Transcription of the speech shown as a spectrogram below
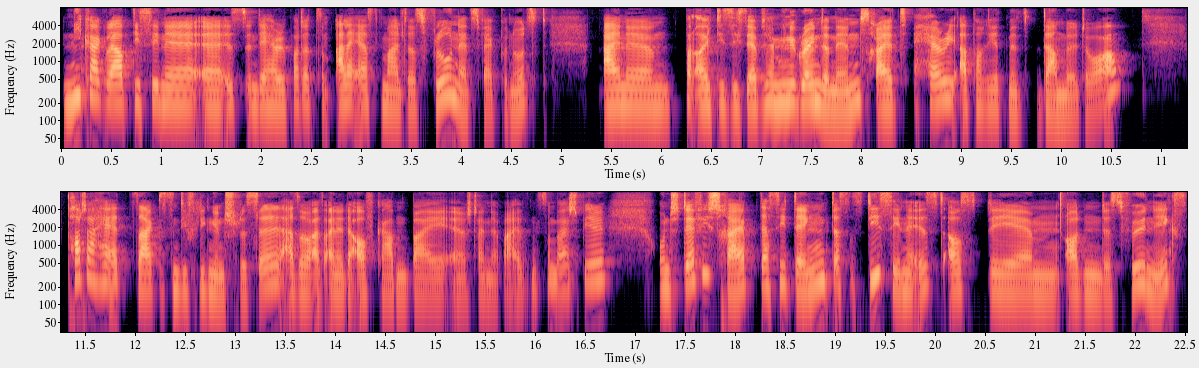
Nika glaubt, die Szene äh, ist, in der Harry Potter zum allerersten Mal das Flow-Netzwerk benutzt. Eine von euch, die sich selbst Hermine Granger nennt, schreibt, Harry appariert mit Dumbledore. Potterhead sagt, es sind die fliegenden Schlüssel, also als eine der Aufgaben bei äh, Stein der Weisen zum Beispiel. Und Steffi schreibt, dass sie denkt, dass es die Szene ist aus dem Orden des Phönix,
